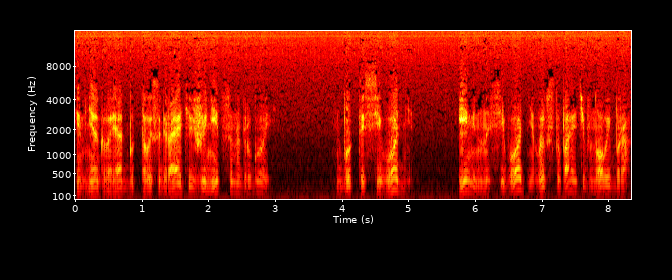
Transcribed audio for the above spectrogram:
и мне говорят, будто вы собираетесь жениться на другой, будто сегодня...» Именно сегодня вы вступаете в новый брак.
